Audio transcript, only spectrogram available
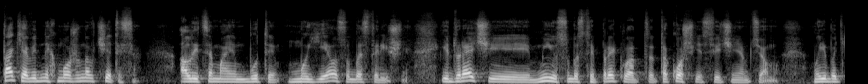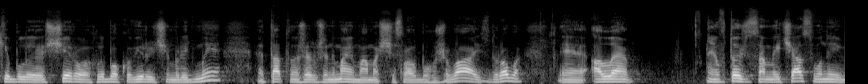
Так, я від них можу навчитися. Але це має бути моє особисте рішення. І, до речі, мій особистий приклад також є свідченням цьому. Мої батьки були щиро, глибоко віруючими людьми. Тата, на жаль, вже немає, мама ще, слава Богу, жива і здорова. Е, Але е, в той же самий час вони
